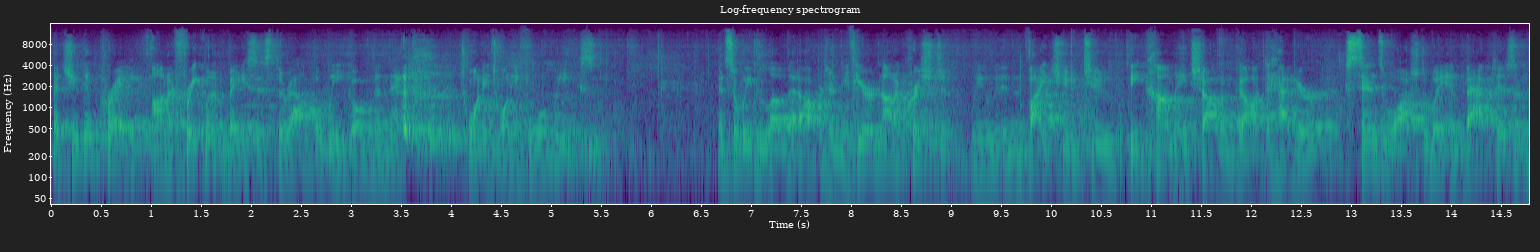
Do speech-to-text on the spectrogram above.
that you can pray on a frequent basis throughout the week over the next 20, 24 weeks. And so we'd love that opportunity. If you're not a Christian, we would invite you to become a child of God, to have your sins washed away in baptism,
